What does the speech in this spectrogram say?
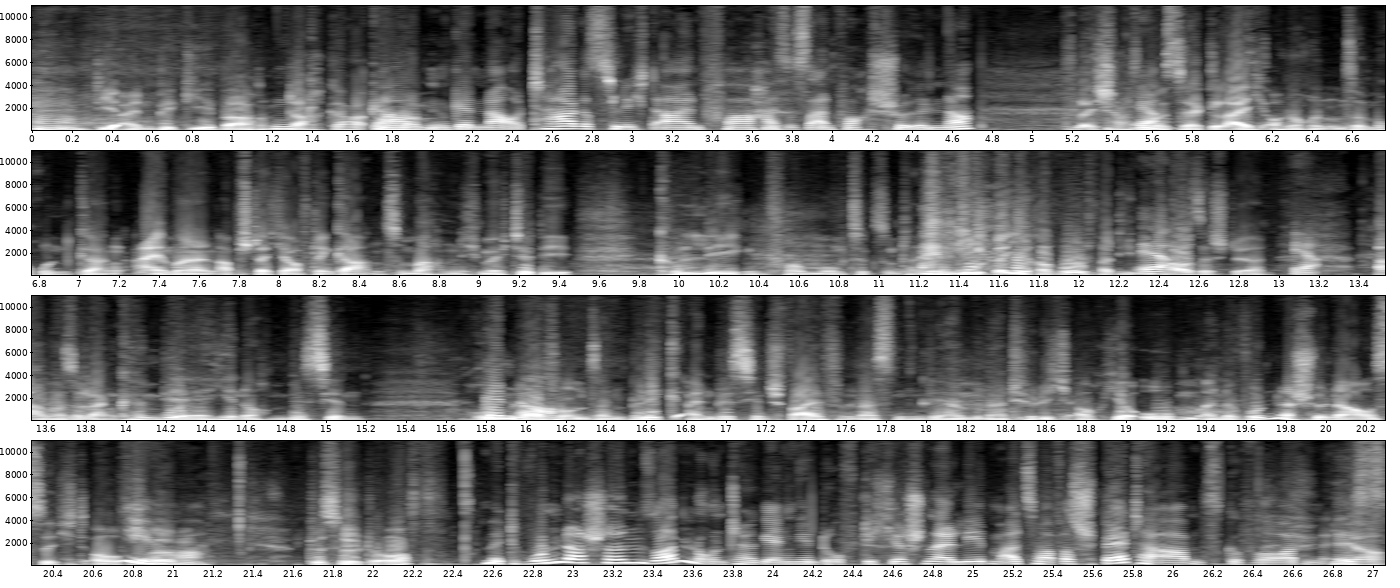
Ah. die einen begehbaren Dachgarten Garten, haben. genau, Tageslicht einfach, es ist einfach schön, ne? Vielleicht schaffen Ja. wir es ja gleich auch noch in unserem Rundgang einmal einen Abstecher auf den Garten zu machen. Ich möchte die Kollegen vom Umzugsunternehmen nicht bei ihrer wohlverdienten Ja. Pause stören. Ja. Aber solange können wir ja hier noch ein bisschen rumlaufen, unseren Blick ein bisschen schweifen lassen. Wir haben natürlich auch hier oben eine wunderschöne Aussicht auf Ja. ähm, Düsseldorf. Mit wunderschönen Sonnenuntergängen, durfte ich hier schon erleben, als mal was später abends geworden ist. Ja.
